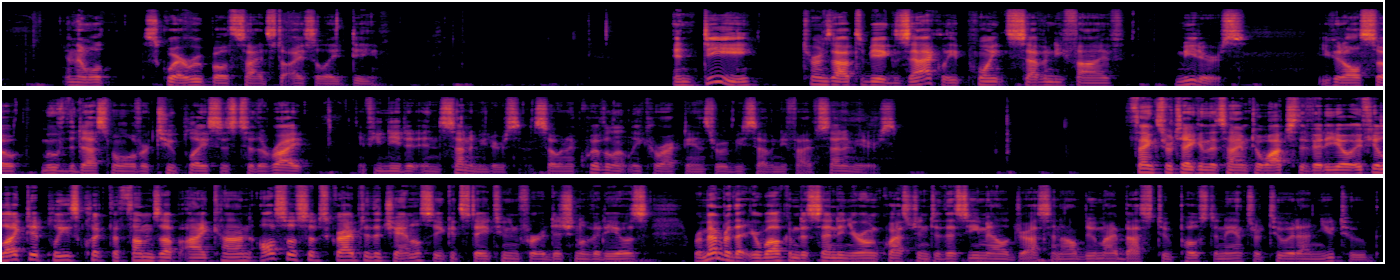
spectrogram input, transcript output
and then we'll square root both sides to isolate d. And d turns out to be exactly 0.75 meters. You could also move the decimal over two places to the right if you need it in centimeters. So an equivalently correct answer would be 75 centimeters. Thanks for taking the time to watch the video. If you liked it, please click the thumbs up icon. Also subscribe to the channel so you could stay tuned for additional videos. Remember that you're welcome to send in your own question to this email address and I'll do my best to post an answer to it on YouTube.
